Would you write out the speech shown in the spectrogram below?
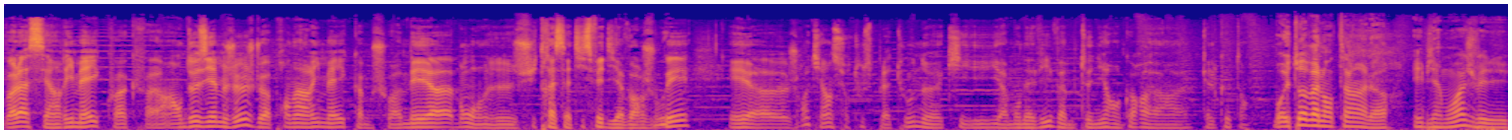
Voilà, c'est un remake quoi. Enfin, en deuxième jeu, je dois prendre un remake comme choix. Mais euh, bon, euh, je suis très satisfait d'y avoir joué et euh, je retiens surtout Splatoon euh, qui, à mon avis, va me tenir encore euh, quelques temps. Bon, et toi, Valentin, alors? Eh bien moi, je vais,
